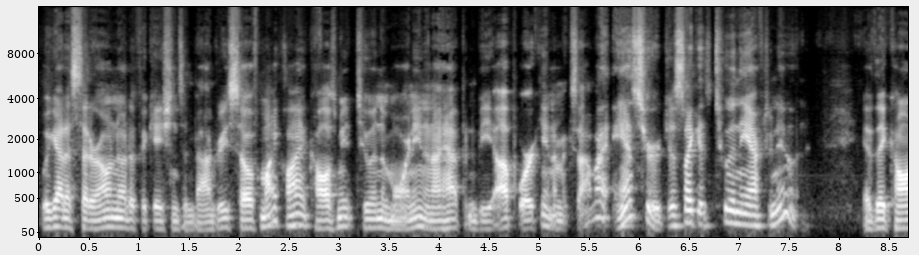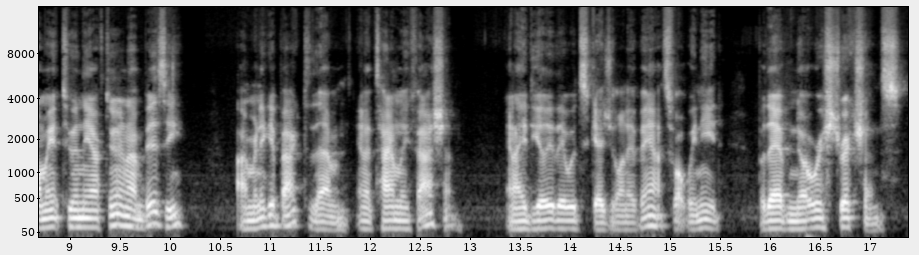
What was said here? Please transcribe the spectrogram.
we got to set our own notifications and boundaries. So if my client calls me at two in the morning and I happen to be up working, I'm excited. I'm going to answer just like it's two in the afternoon. If they call me at two in the afternoon and I'm busy, I'm going to get back to them in a timely fashion. And ideally, they would schedule in advance what we need, but they have no restrictions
